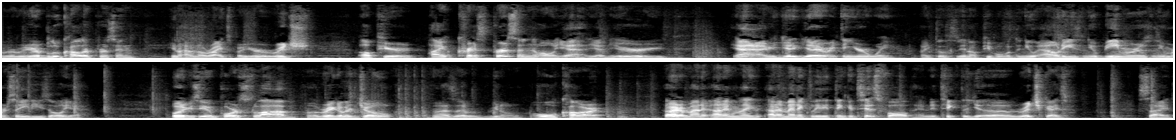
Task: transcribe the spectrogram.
you're a blue collar person, you don't have no rights, but you're a rich, up here, high crest person. Oh yeah, yeah, you're, yeah, you get get everything your way. Like those, you know, people with the new Audis, new Beamers, new Mercedes. Oh yeah, but you see a poor slob, a regular Joe, who has a you know old car, automatically, automatically they think it's his fault, and they take the uh, rich guy's side.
